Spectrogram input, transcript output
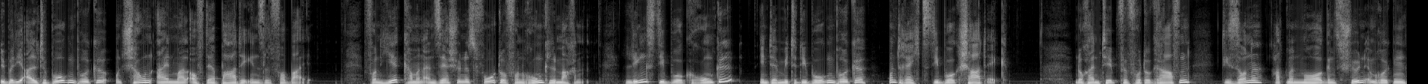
über die alte Bogenbrücke und schauen einmal auf der Badeinsel vorbei. Von hier kann man ein sehr schönes Foto von Runkel machen. Links die Burg Runkel, in der Mitte die Bogenbrücke und rechts die Burg Schadeck. Noch ein Tipp für Fotografen, die Sonne hat man morgens schön im Rücken,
